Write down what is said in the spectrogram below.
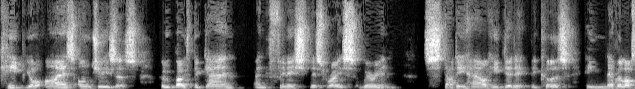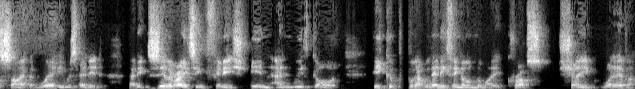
Keep your eyes on Jesus, who both began and finished this race we're in. Study how he did it because he never lost sight of where he was headed. That exhilarating finish in and with God. He could put up with anything along the way cross, shame, whatever.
